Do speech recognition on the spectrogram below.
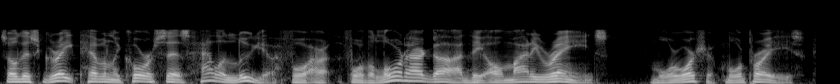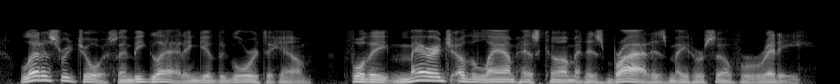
So this great heavenly chorus says, Hallelujah, for our, for the Lord our God, the Almighty reigns. More worship, more praise. Let us rejoice and be glad and give the glory to him. For the marriage of the Lamb has come, and his bride has made herself ready.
